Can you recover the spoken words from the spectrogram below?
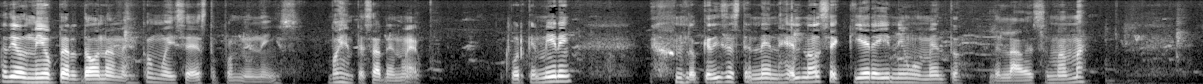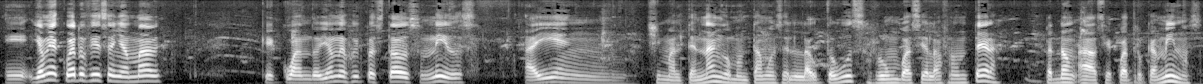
Dios mío, perdóname, ¿cómo hice esto por mis niños? Voy a empezar de nuevo. Porque miren lo que dice este nene, él no se quiere ir ni un momento del lado de su mamá. Y yo me acuerdo, fíjese, doña Mabe, que cuando yo me fui para Estados Unidos, ahí en Chimaltenango montamos el autobús rumbo hacia la frontera, perdón, hacia Cuatro Caminos.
